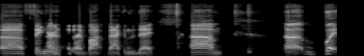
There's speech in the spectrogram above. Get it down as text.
uh, figure yeah. that I bought back in the day. Um, uh, but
